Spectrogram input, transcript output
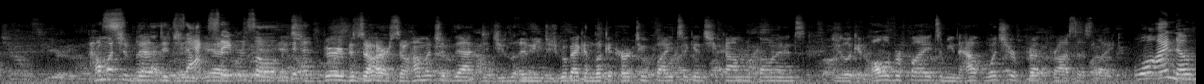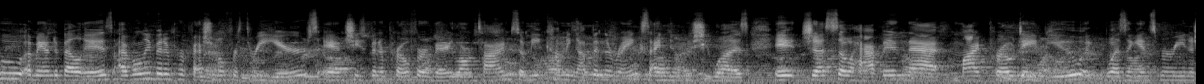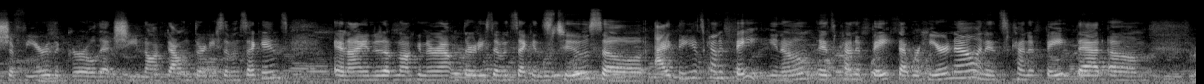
How much of that did you? Exact same result. It's very bizarre. So, how much of that did you? I mean, did you go back and look at her two fights against your common opponents? Did you look at all of her fights? I mean, how? What's your prep process like? Well, I know who Amanda Bell is. I've only been a professional for three years, and she's been a pro for a very long time. So, me coming up in the ranks, I knew who she was. It just so happened that my pro debut was against Marina Shafir, the girl that she knocked out in 37 seconds, and I ended up knocking her out in 37 seconds too. So, I think it's kind of fate, you know? It's kind of fate that we're here now, and it's kind of fate that um,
